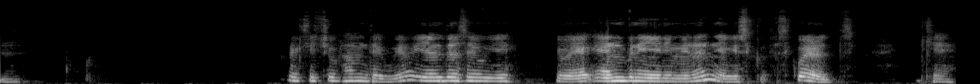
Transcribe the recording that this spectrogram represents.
음. 그렇게 쭉 하면 되고요. 예를 들어서 여기 요 n분의 1이면은 여기 스퀘어 이렇게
